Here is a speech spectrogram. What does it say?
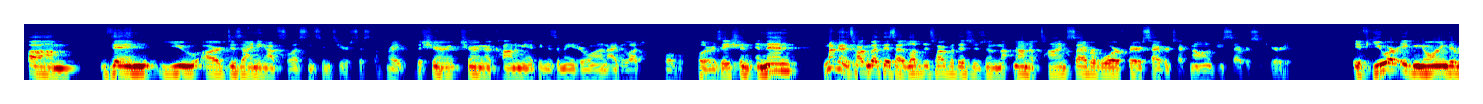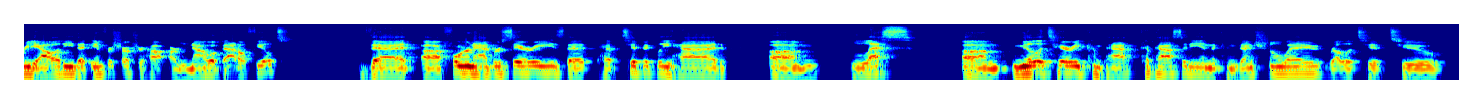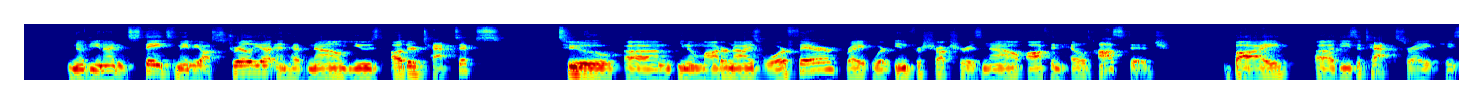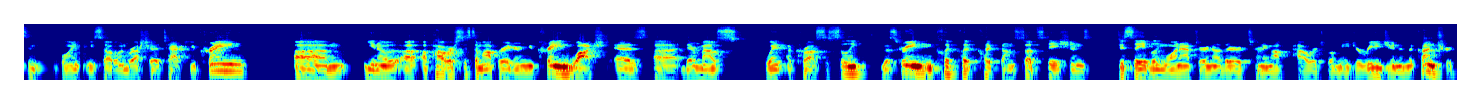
um, then you are designing obsolescence into your system, right? The sharing sharing economy, I think, is a major one. Ideological polarization, and then I'm not going to talk about this. I love to talk about this. There's not, not enough time. Cyber warfare, cyber technology, cyber security. If you are ignoring the reality that infrastructure are now a battlefield, that uh, foreign adversaries that have typically had um, less um, military capacity in the conventional way relative to you know the United States, maybe Australia, and have now used other tactics to um, you know modernize warfare, right? Where infrastructure is now often held hostage by uh, these attacks, right? Case in point, we saw when Russia attacked Ukraine. Um, you know, a, a, power system operator in Ukraine watched as uh, their mouse went across the, the screen and click, click, clicked on substations, disabling one after another, turning off power to a major region in the country.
